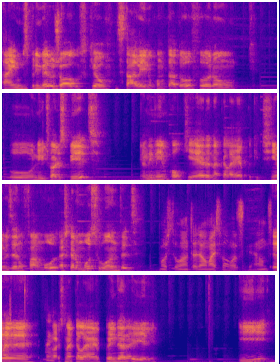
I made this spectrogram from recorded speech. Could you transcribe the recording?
aí um dos primeiros jogos que eu instalei no computador foram o Need for Speed. Eu nem lembro qual que era naquela época que tinha, mas era um famoso, acho que era o Most Wanted. Most Wanted é o mais famoso, é um dos mais é, acho que naquela época ainda era ele. E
